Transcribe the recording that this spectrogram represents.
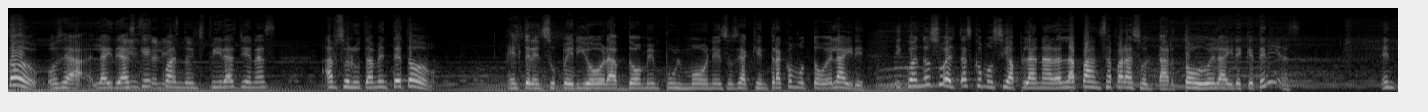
todo. O sea, la idea es que listo. cuando inspiras, llenas absolutamente todo. El tren superior, abdomen, pulmones, o sea, que entra como todo el aire. Y cuando sueltas, como si aplanaras la panza para soltar todo el aire que tenías. En-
